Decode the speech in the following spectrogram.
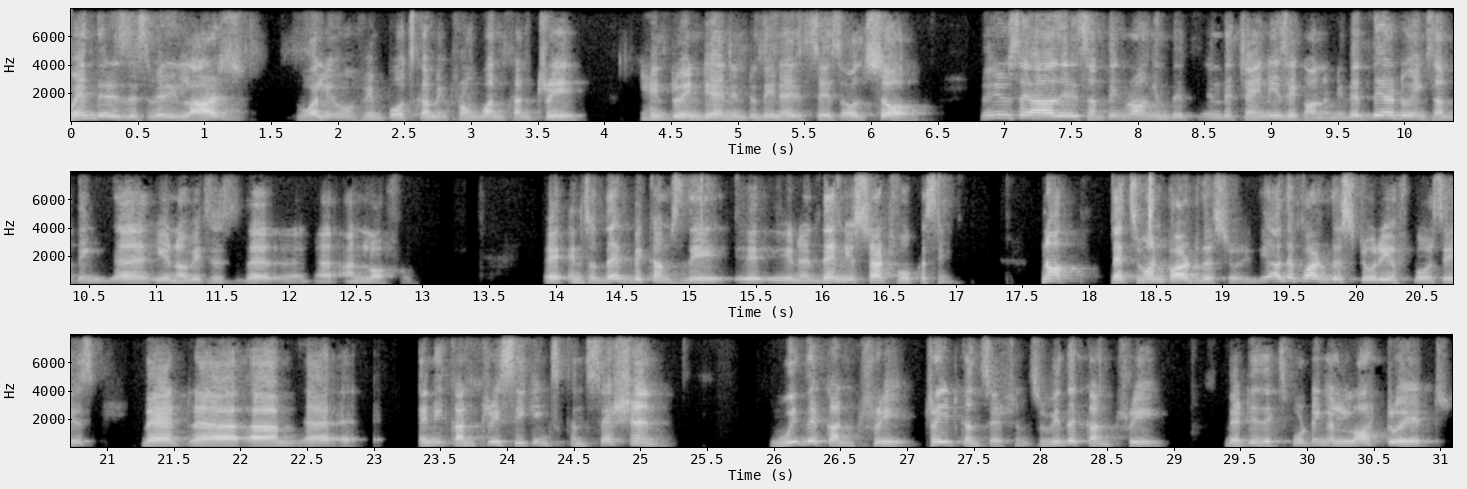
when there is this very large volume of imports coming from one country yeah. into India and into the United States also, then you say, ah, oh, there is something wrong in the in the Chinese economy that they are doing something, uh, you know, which is uh, uh, unlawful. And so that becomes the, uh, you know, then you start focusing. Now, that's one part of the story. The other part of the story, of course, is that uh, um, uh, any country seeking concession with the country, trade concessions with a country that is exporting a lot to it,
